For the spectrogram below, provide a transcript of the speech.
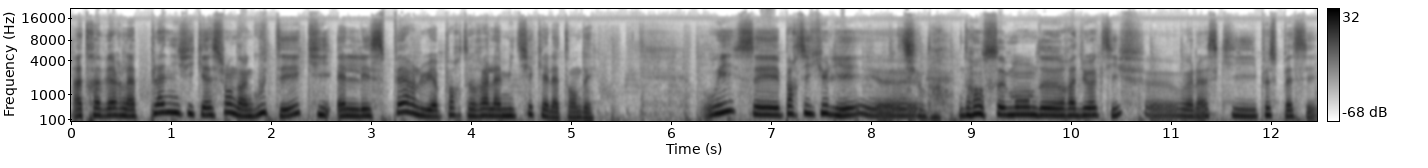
à travers la planification d'un goûter qui, elle l'espère, lui apportera l'amitié qu'elle attendait. Oui, c'est particulier euh, dans ce monde radioactif. euh, voilà ce qui peut se passer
